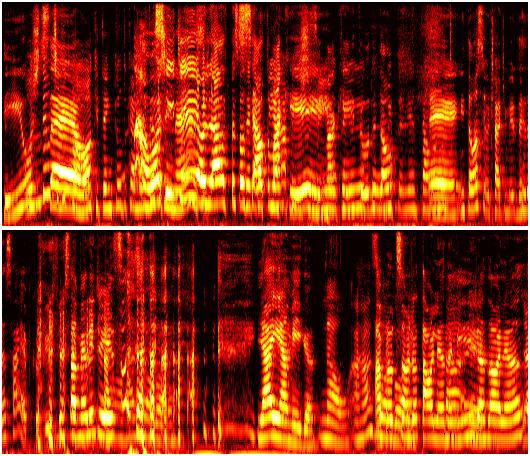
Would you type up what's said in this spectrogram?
Deus Hoje do tem o céu. TikTok, tem tudo que é Não, muito hoje assim, em né? dia, hoje as pessoas Você se automaquiam, maquiam e tudo. YouTube, Então, então, é, então, assim, eu te admiro desde essa época, viu? Fico sabendo disso. E aí, amiga? Não, arrasou A produção agora. já tá olhando Tá, ali, é. já tá olhando. Já.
